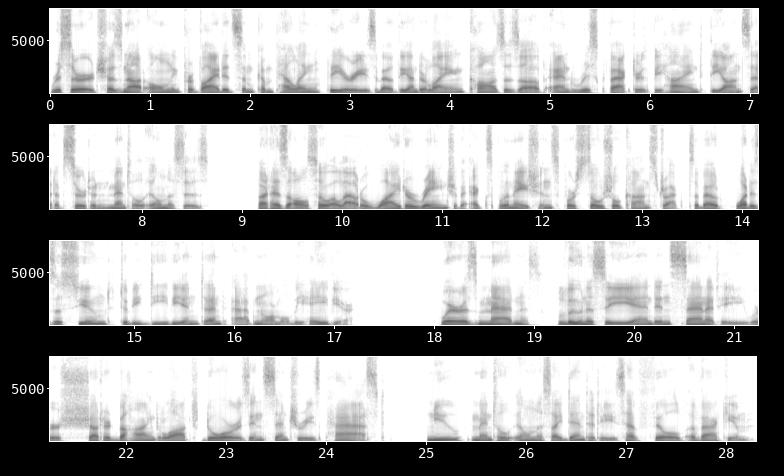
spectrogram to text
Research has not only provided some compelling theories about the underlying causes of and risk factors behind the onset of certain mental illnesses, but has also allowed a wider range of explanations for social constructs about what is assumed to be deviant and abnormal behavior. Whereas madness, lunacy, and insanity were shuttered behind locked doors in centuries past, new mental illness identities have filled a vacuum.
